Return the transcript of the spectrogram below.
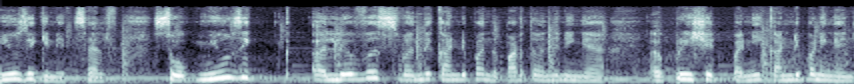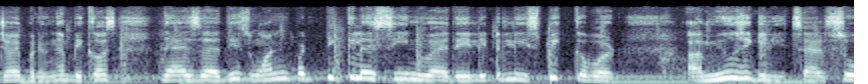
music in itself so music lovers வந்து கண்டிப்பாக இந்த படத்தை வந்து நீங்கள் அப்ரிஷியேட் பண்ணி கண்டிப்பாக நீங்கள் என்ஜாய் பண்ணுவீங்க because there's this one particular scene where they literally speak about music in itself so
